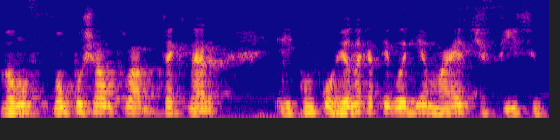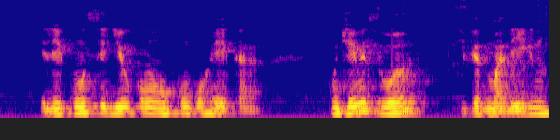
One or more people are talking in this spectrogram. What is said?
vamos, vamos, puxar pro lado do Zack Snyder. Ele concorreu na categoria mais difícil. Ele conseguiu con- concorrer, cara. Com James Wan, que fez Maligno.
